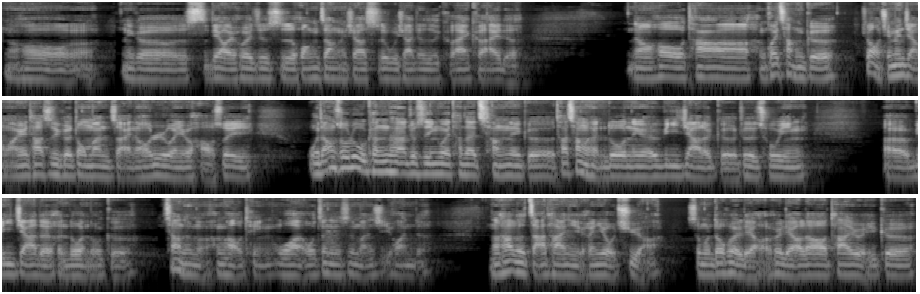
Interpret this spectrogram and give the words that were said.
然后那个死掉也会就是慌张一下，失误一下就是可爱可爱的。然后他很会唱歌，就像我前面讲嘛，因为他是一个动漫宅，然后日文又好，所以我当初入坑他就是因为他在唱那个，他唱了很多那个 V 家的歌，就是初音呃 V 家的很多很多歌，唱的很好听，哇，我真的是蛮喜欢的。然后他的杂谈也很有趣啊。什么都会聊，会聊到他有一个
